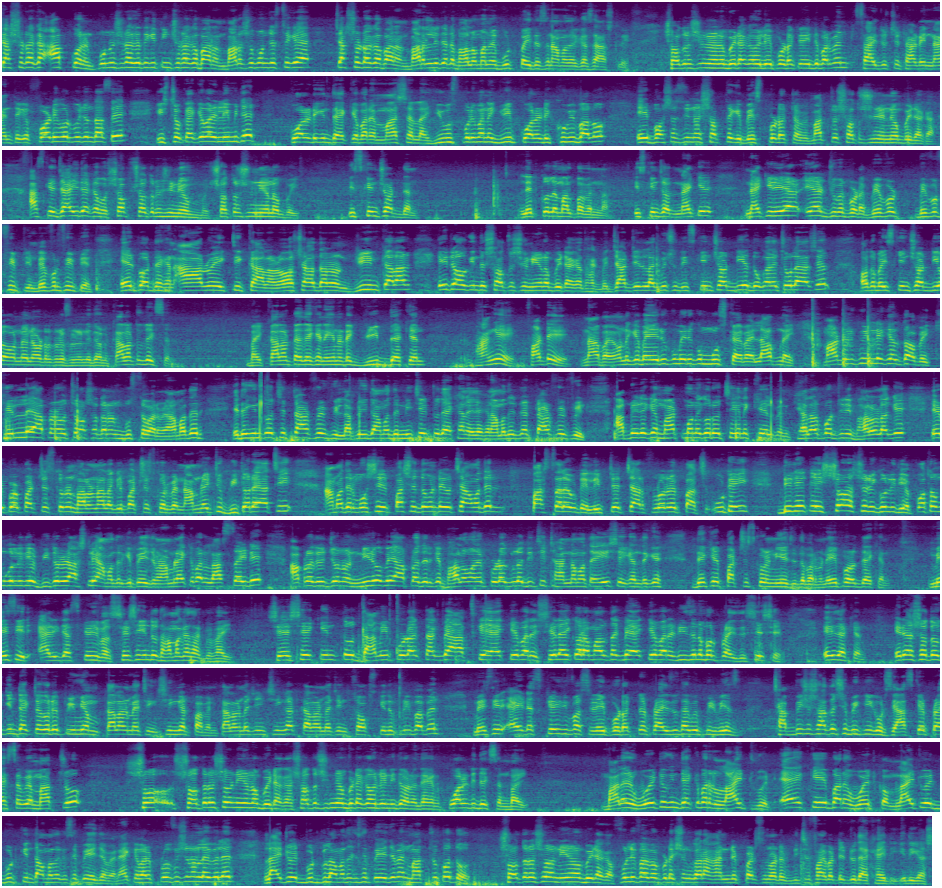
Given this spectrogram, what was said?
চারশো টাকা আপ করেন, পনেরোশো টাকা থেকে তিনশো টাকা বাড়ান, বারোশো পঞ্চাশ থেকে চারশো টাকা বাড়ান। বাড়ালে একটা ভালো মানের বুট পাইতেছেন আমাদের কাছে আসলে। সতেরোশো নিরানব্বই টাকা হলে এই প্রোডাক্টটা নিতে পারবেন। সাইজ হচ্ছে থার্টি নাইন থেকে ফর্টি ফোর পর্যন্ত আছে। স্টক একেবারে লিমিটেড কোয়ালিটি কিন্তু একেবারে মার্শাল্লাহ হিউজ পরিমাণে গ্রিপ কোয়ালিটি খুবই ভালো। এই বসার জন্য সব থেকে বেস্ট প্রোডাক্ট হবে, মাত্র সতেরোশো নিরানব্বই টাকা। আজকে যাই দেখাবো, সব সতেরোশো নিরানব্বই সতেরোশো নিরানব্বই। স্ক্রিনশট দেন। লেট করলে মাল পাবেন না। স্ক্রিনশট নাইকের নাইকের air air জুমের product Vapor Vapor fifteen Vapor fifteen এরপর দেখেন আরও একটি কালার অসাধারণ গ্রিন কালার এটাও কিন্তু সতেরোশো নিরানব্বই টাকা থাকবে। যার যেটা লাগবে শুধু স্ক্রিনশট দিয়ে দোকানে চলে আসেন, অথবা স্ক্রিনশট দিয়ে অনলাইনে অর্ডার করে ফেলুন দেখুন কালারটা দেখছেন? ভাই কালারটা দেখেন, এখানে একটা গ্রিপ দেখেন ভাঙে, ফাটে? না ভাই, অনেকে ভাই এরকম এরকম মুস্কায় ভাই, লাভ নাই। মাঠের ফিল্ডে খেলতে হবে। খেললে আপনারা হচ্ছে অসাধারণ বুঝতে পারবেন। আমাদের, এটা কিন্তু হচ্ছে টার্ফের ফিল্ড আপনি যদি আমাদের নিচে একটু দেখান দেখেন, আমাদের এটা টার্ফের ফিল্ড আপনি এটাকে মাঠ মনে করে হচ্ছে এখানে খেলবেন। খেলার পর যদি ভালো লাগে, এরপর পারচেস করবেন। ভালো না লাগলে পারচেস করবেন আমরা একটু ভিতরে আছি। আমাদের মসজিদের পাশের দোকানটাই হচ্ছে আমাদের পাঁচতলায় উঠে লিফটের চার ফ্লোরের পাঁচ। উঠেই ডিরেক্টলি সরাসরি গলি দিয়ে, প্রথম গলি দিয়ে ভিতরে আসলে আমাদেরকে পেয়ে যাবেন। আমরা একেবারে লাস্ট সাইডে আপনাদের জন্য নীরবে আপনাদেরকে ভালো মানের প্রোডাক্টগুলো দিচ্ছি। ঠান্ডা মাথায় এসে এখান থেকে দেখে পারচেস করে নিয়ে যেতে পারবেন। এরপর দেখেন মেসির অ্যাডিডাস ক্রিভাস শেষে কিন্তু ধামাকা থাকবে ভাই। শেষে কিন্তু দামি প্রোডাক্ট থাকবে, আজকে একেবারে সেলাই করা মাল থাকবে, একেবারে রিজনেবল প্রাইসে শেষে। এই দেখেন, এটার সাথেও কিন্তু একটা করে premium colour matching shin guard পাবেন। Colour matching shin guard colour matching socks কিন্তু ফ্রি পাবেন। মেসির অ্যাডিডাস ক্রেজি ফার্স্টের এই প্রোডাক্টের প্রাইসও থাকবে প্রিভিয়াস ছাব্বিশশো সাতাশশো বিক্রি করছি। আজকের প্রাইস থাকবে মাত্র সতেরোশো নিরানব্বই টাকা। সতেরোশো নিরানব্বই টাকা হলে নিতে পারেন। দেখেন কোয়ালিটি দেখছেন ভাই। মালের ওয়েটও কিন্তু একেবারে লাইট ওয়েট একেবারে ওয়েট কম। লাইট ওয়েট বুট কিন্তু আমাদের কাছে পেয়ে যাবেন। একেবারে প্রফেশনাল লেভেলের লাইট ওয়েট বুটগুলো আমাদের কাছে পেয়ে যাবেন। মাত্র কত? সতেরোশো নিরানব্বই টাকা। ফুলি ফাইবার প্রোটেকশন করা হান্ড্রেড পার্সেন্ট নিচের ফাইবারটা একটু দেখাই দিই এদিকে আস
